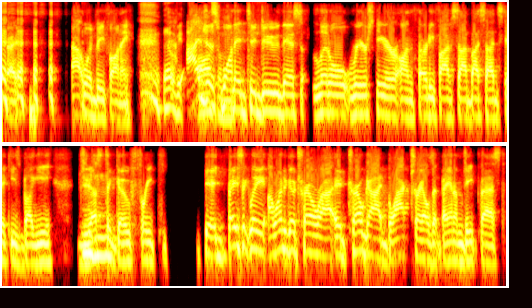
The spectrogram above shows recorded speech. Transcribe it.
Right. that would be funny That would be. I just wanted to do this little rear steer on 35 side by side stickies buggy just Mhm. to go freak. It, basically, I wanted to go trail ride, trail guide black trails at Bantam Jeep Fest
